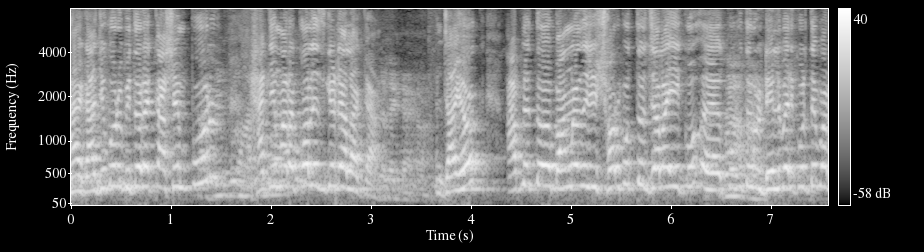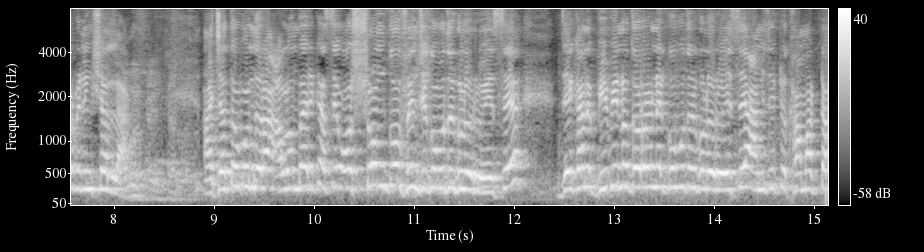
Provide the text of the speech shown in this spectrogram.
হ্যাঁ গাজীপুরের ভিতরে কাশিমপুর হাতিমারা। কলেজ গেট এলাকা। যাই হোক আপনি তো বাংলাদেশের সর্বোচ্চ জেলায় এই ক- আহ, কবুতরগুলো ডেলিভারি করতে পারবেন ইনশাল্লাহ। আচ্ছা তো বন্ধুরা, আলম ভাইয়ের কাছে অসংখ্য ফেন্সি কবুতরগুলো রয়েছে, যেখানে বিভিন্ন ধরনের কবুতরগুলো রয়েছে। আমি যদি একটু খামারটা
